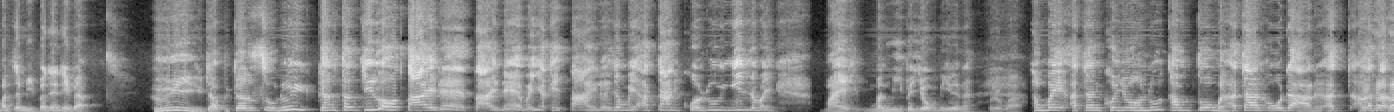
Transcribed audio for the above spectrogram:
มันจะมีประเด็นที่แบบเฮ้ยดาบพิฆาตอสูรเฮ้ยกันทันจิโร่ตายแน่ตายแน่ ไม่อยากให้ตายเลยทำไมอาจารย์ควรรู้อย่างนี้ทำไมไม่มันมีประโยคนี้เลยนะก็บอกว่าทำไมอาจารย์โคโยฮารุทำตัวเหมือนอาจารย์โอดาเลยอาอาจารย์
